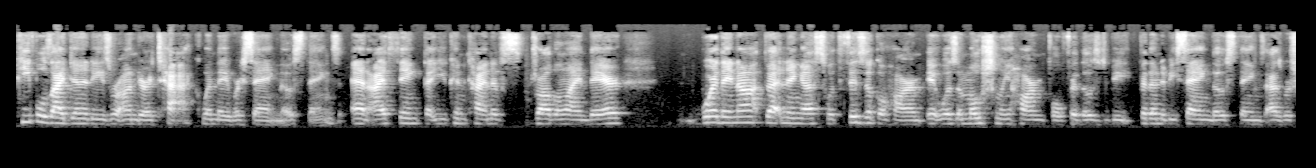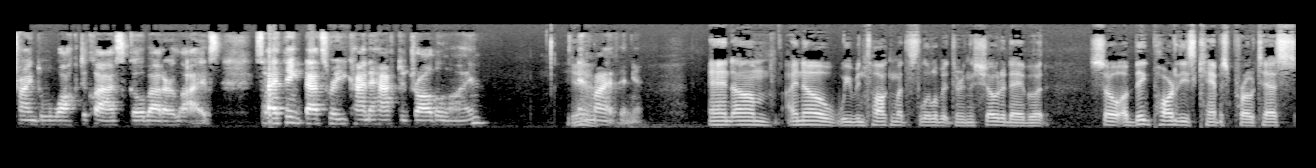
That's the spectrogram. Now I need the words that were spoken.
people's identities were under attack when they were saying those things. And I think that you can kind of draw the line there. Were they not threatening us with physical harm? It was emotionally harmful for those to be for them to be saying those things as we're trying to walk to class, go about our lives. So I think that's where you kind of have to draw the line, Yeah. in my opinion. And um, I know we've been talking about this a little bit during the show today, but so a big part of these campus protests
